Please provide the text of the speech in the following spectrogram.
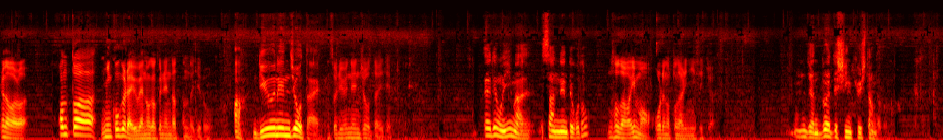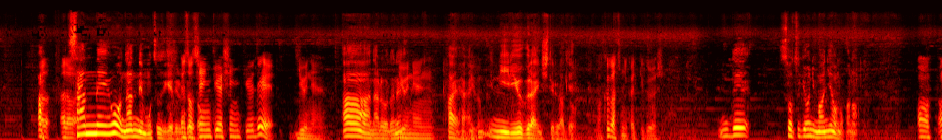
やだから、本当は2個ぐらい上の学年だったんだけど、あ、留年状態？そう留年状態で。え、でも今3年ってこと？そうだから今、俺の隣に席ある。じゃあどうやって進級したんだろう？ああ、あだな。から3年を何年も続けてるえそう、こと進級進級で留年。ああ、なるほど留ね。年、はいはい。二流ぐらいにしてるわけ。まあ、9月に帰ってくるらしい。で、卒業に間に合うのかな？あ、あ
